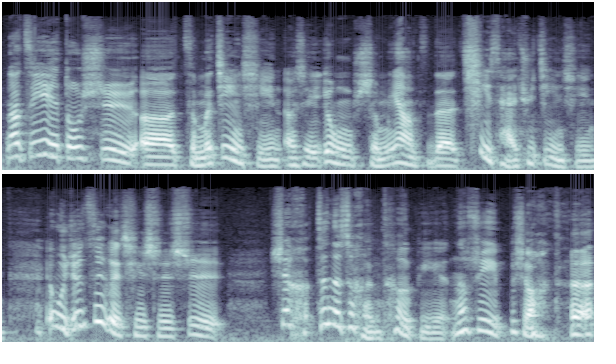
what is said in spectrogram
那这些都是呃怎么进行，而且用什么样子的器材去进行？哎，我觉得这个其实是是很真的是很特别。那所以不晓得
